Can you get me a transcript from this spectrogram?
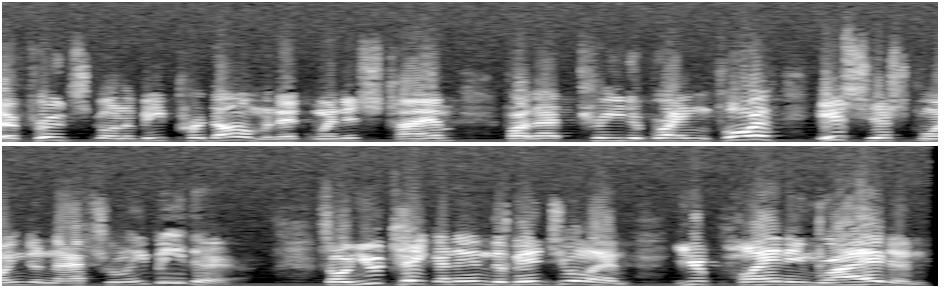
the fruit's going to be predominant when it's time for that tree to bring forth. It's just going to naturally be there. So you take an individual and you plant him right and,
